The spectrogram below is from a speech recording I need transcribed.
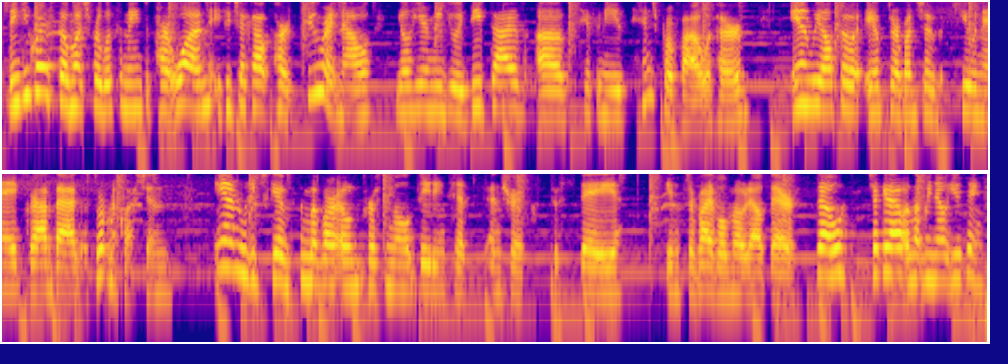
Thank you guys so much for listening to part one. If you check out part two right now, you'll hear me do a deep dive of Tiffany's Hinge profile with her. And we also answer a bunch of Q&A grab bag assortment questions. And we each give some of our own personal dating tips and tricks to stay in survival mode out there. So check it out and let me know what you think.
